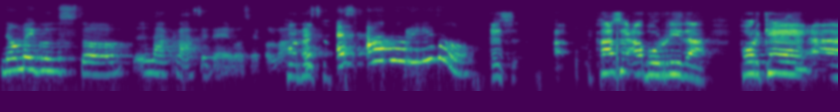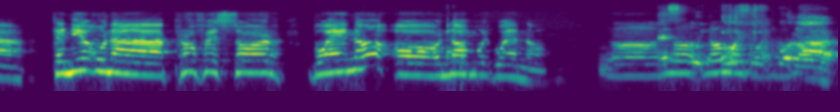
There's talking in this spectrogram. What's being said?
No me gustó la clase de oso polar. Es, aburrido. es ah, clase aburrida, porque ah, tenía una profesor bueno o no muy bueno. No, es no, no muy bueno.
